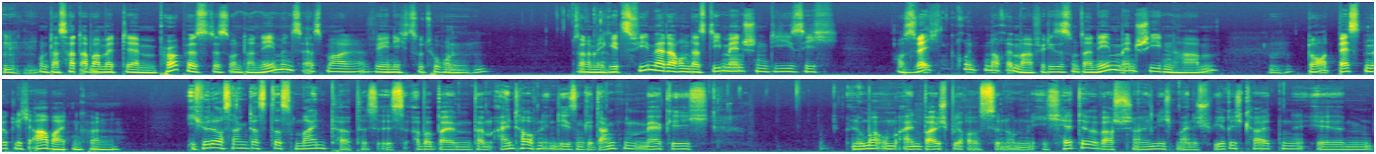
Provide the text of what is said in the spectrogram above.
Mhm. Und das hat aber mit dem Purpose des Unternehmens erstmal wenig zu tun. Mhm. Sondern okay. mir geht es vielmehr darum, dass die Menschen, die sich aus welchen Gründen auch immer für dieses Unternehmen entschieden haben, mhm. dort bestmöglich arbeiten können. Ich würde auch sagen, dass das mein Purpose ist. Aber beim, beim Eintauchen in diesen Gedanken merke ich, nur mal um ein Beispiel rauszunehmen. Ich hätte wahrscheinlich meine Schwierigkeiten, ähm,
